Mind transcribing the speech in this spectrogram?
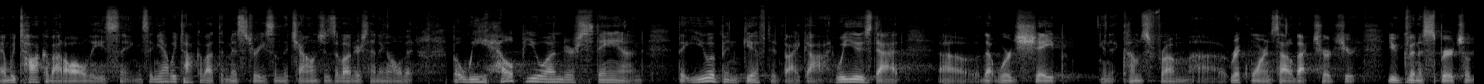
And we talk about all these things. And yeah, we talk about the mysteries and the challenges of understanding all of it. But we help you understand that you have been gifted by God. We use that, uh, that word shape, and it comes from uh, Rick Warren, Saddleback Church. You're, you've been a spiritual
